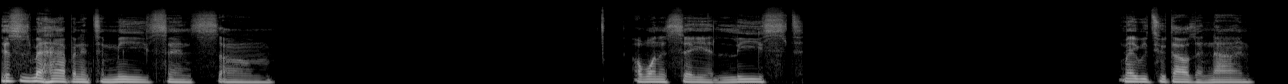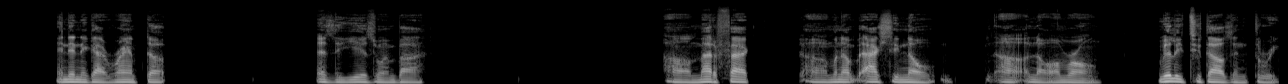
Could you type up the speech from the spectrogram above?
This has been happening to me since um, I want to say at least maybe 2009. And then it got ramped up as the years went by. Um, matter of fact, um, when I'm actually no, uh, no, I'm wrong. Really, 2003.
